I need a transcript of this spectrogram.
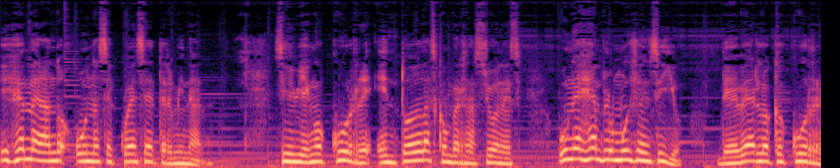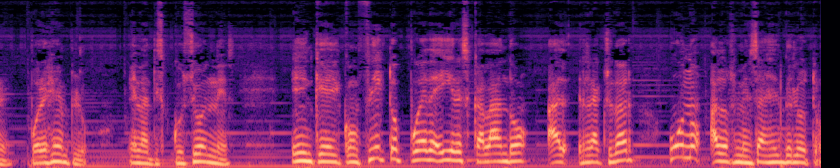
y generando una secuencia determinada. Si bien ocurre en todas las conversaciones, un ejemplo muy sencillo de ver lo que ocurre, por ejemplo, en las discusiones, en que el conflicto puede ir escalando al reaccionar uno a los mensajes del otro.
